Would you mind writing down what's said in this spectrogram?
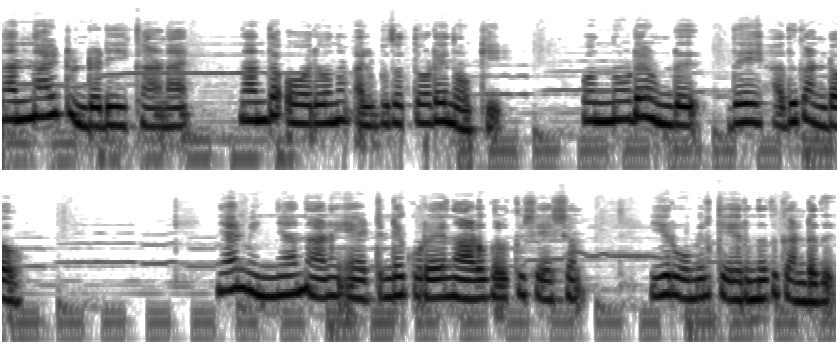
നന്നായിട്ടുണ്ടടി കാണാൻ. നന്ദ ഓരോന്നും അത്ഭുതത്തോടെ നോക്കി. ഒന്നൂടെ ഉണ്ട്. ദേ അത് കണ്ടോ? ഞാൻ മിഞ്ഞാന്നാണ് ഏട്ടന്റെ കുറേ നാളുകൾക്ക് ശേഷം ഈ റൂമിൽ കയറുന്നത് കണ്ടത്.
